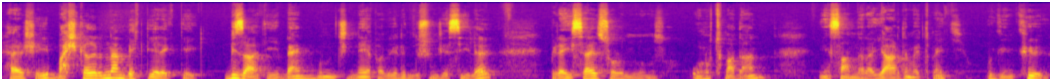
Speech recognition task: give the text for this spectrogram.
Her şeyi başkalarından bekleyerek değil, bizatihi ben bunun için ne yapabilirim düşüncesiyle bireysel sorumluluğumuzu unutmadan insanlara yardım etmek bugünkü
